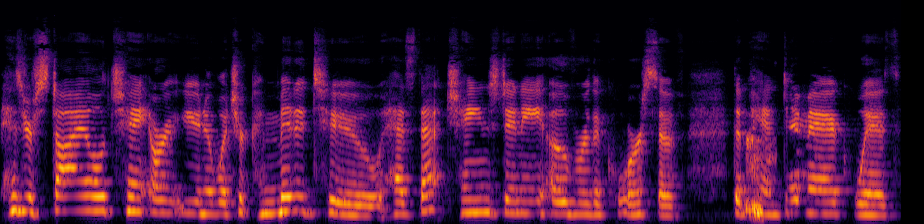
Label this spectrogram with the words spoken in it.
has your style changed or you know what you're committed to has that changed any over the course of the pandemic with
